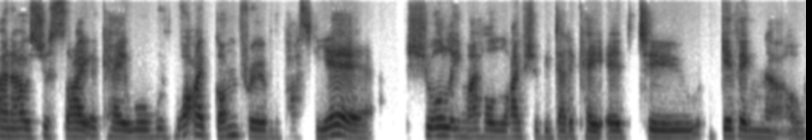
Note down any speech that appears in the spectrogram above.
and i was just like okay well with what i've gone through over the past year surely my whole life should be dedicated to giving now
